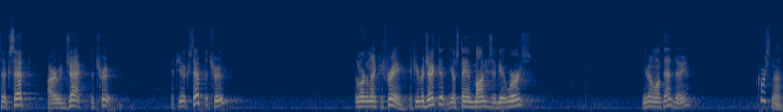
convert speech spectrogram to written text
to accept or reject the truth. If you accept the truth, the Lord will make you free. If you reject it, you'll stay in bondage to get worse. You don't want that, do you? Of course not.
